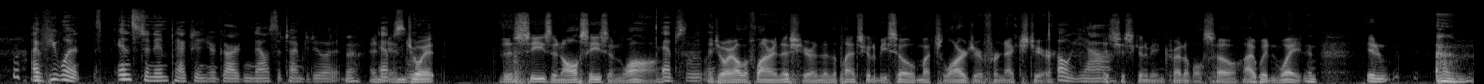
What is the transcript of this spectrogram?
if you want instant impact in your garden, now's the time to do it. Yeah, and Absolutely. enjoy it this season, all season long. Absolutely. Enjoy all the flowering this year, and then the plant's going to be so much larger for next year. Oh, yeah. it's just going to be incredible. So I wouldn't wait. And in,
